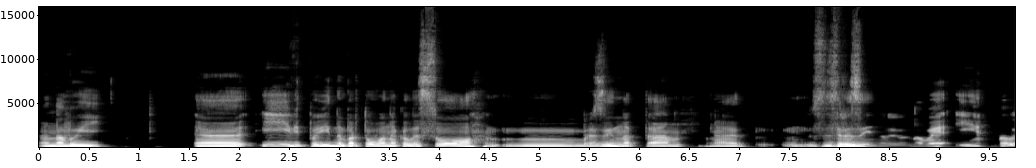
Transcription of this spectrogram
новий. Е, і відповідно бортоване колесо, резина та е, з резиною нове і БВ.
